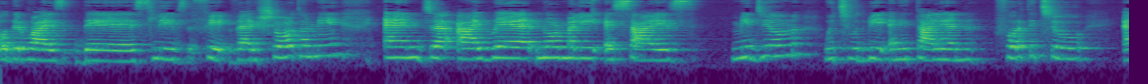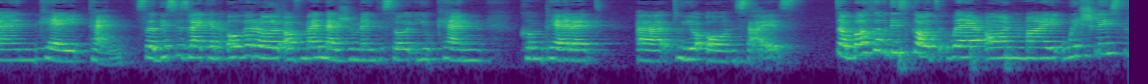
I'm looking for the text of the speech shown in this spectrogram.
Otherwise the sleeves fit very short on me. And uh, I wear normally a size medium which would be an Italian 42 and UK10 so this is like an overall of my measurement so you can compare it uh, to your own size. So both of these coats were on my wish list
